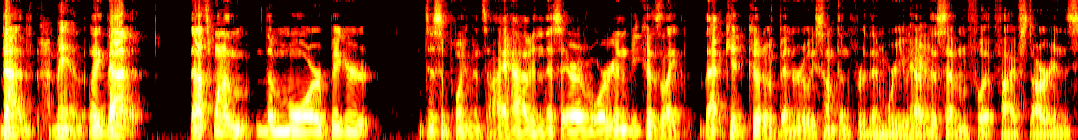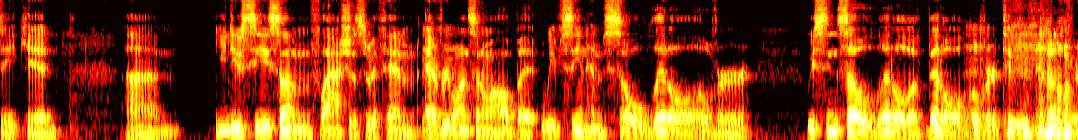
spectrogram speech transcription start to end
that man like that. That's one of the more bigger disappointments I have in this era of Oregon because like that kid could have been really something for them. Where you have Yeah. the seven foot five star in state kid. Um, you do see some flashes with him every Mm-hmm. once in a while, but we've seen him so little over. We've seen so little of Bittle Mm-hmm. over two over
